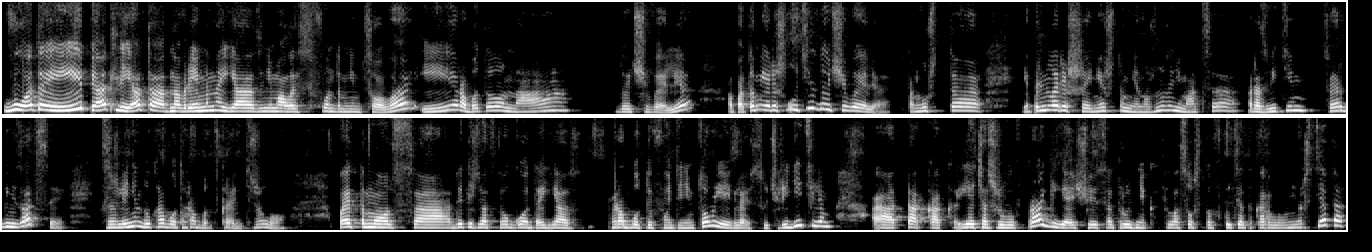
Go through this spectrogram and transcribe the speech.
Вот, и пять лет одновременно я занималась фондом Немцова и работала на Deutsche Welle, а потом я решила уйти из Deutsche Welle, потому что я приняла решение, что мне нужно заниматься развитием своей организации. К сожалению, на двух работах работать крайне тяжело. Поэтому с 2020 года я работаю в фонде Немцова, я являюсь соучредителем. А так как я сейчас живу в Праге, я еще и сотрудник философского факультета Карлова университета,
